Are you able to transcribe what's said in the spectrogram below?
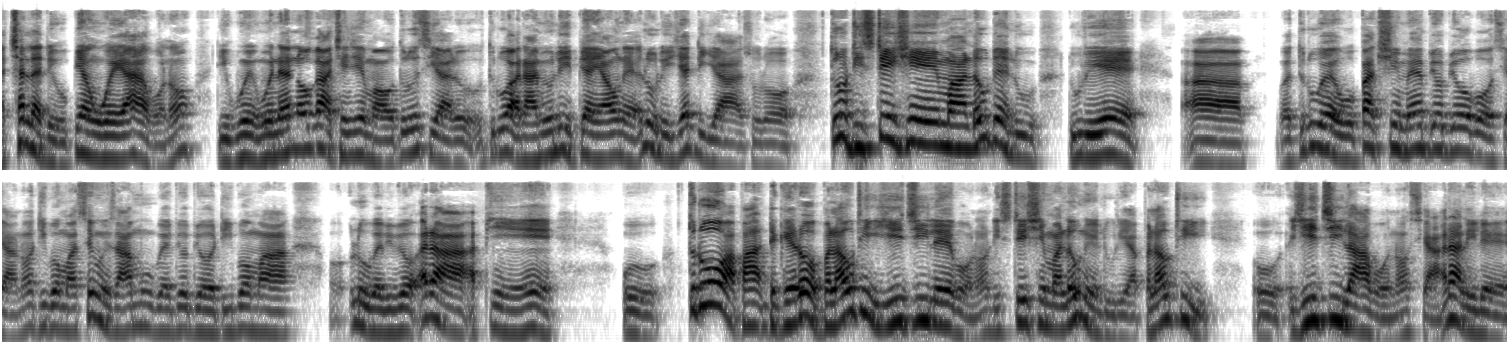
အချက်လက်တွေကိုပြန်ဝယ်ရတာပေါ့နော်ဒီဝန်ဝန်ထမ်းလောကချင်းချင်းမှာသူတို့စီကလို့သူတို့ကဒါမျိုးလေးပြန်ရောင်းတယ်အဲ့လိုလေးရက်တီရဆိုတော့သူတို့ဒီ station မှာလုပ်တဲ့လူလူတွေရဲ့အာ သူတို့ရဲ့ဟို passion ပဲပြောပြောပေါ့ဆရာနော်ဒီပေါ်မှာစိတ်ဝင်စားမှုပဲပြောပြောဒီပေါ်မှာအဲ့လိုပဲပြောပြောအဲ့ဒါအပြင်ဟိုသူတို့ကဘာတကယ်တော့ဘယ်လောက်ထိအရေးကြီးလဲပေါ့နော်ဒီ station မှာလုပ်နေတဲ့လူတွေကဘယ်လောက်ထိဟိုအရေးကြီးလားပေါ့နော်ဆရာအဲ့ဒါလေးလည်း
